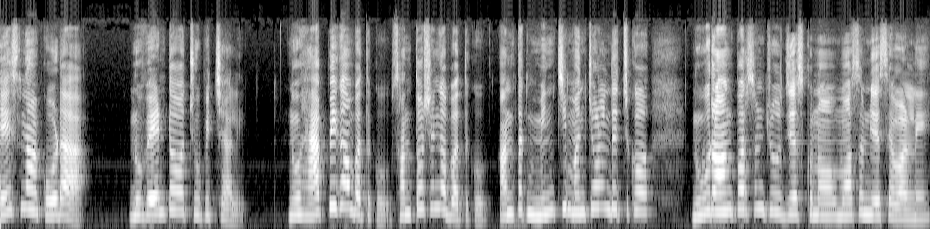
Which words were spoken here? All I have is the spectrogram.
చేసినా కూడా నువ్వేంటో చూపించాలి. నువ్వు హ్యాపీగా బతుకు సంతోషంగా బతుకు. అంతకు మించి మంచోళ్ళని తెచ్చుకో. నువ్వు రాంగ్ పర్సన్ చూస్ చేసుకున్నావు మోసం చేసే వాళ్ళని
